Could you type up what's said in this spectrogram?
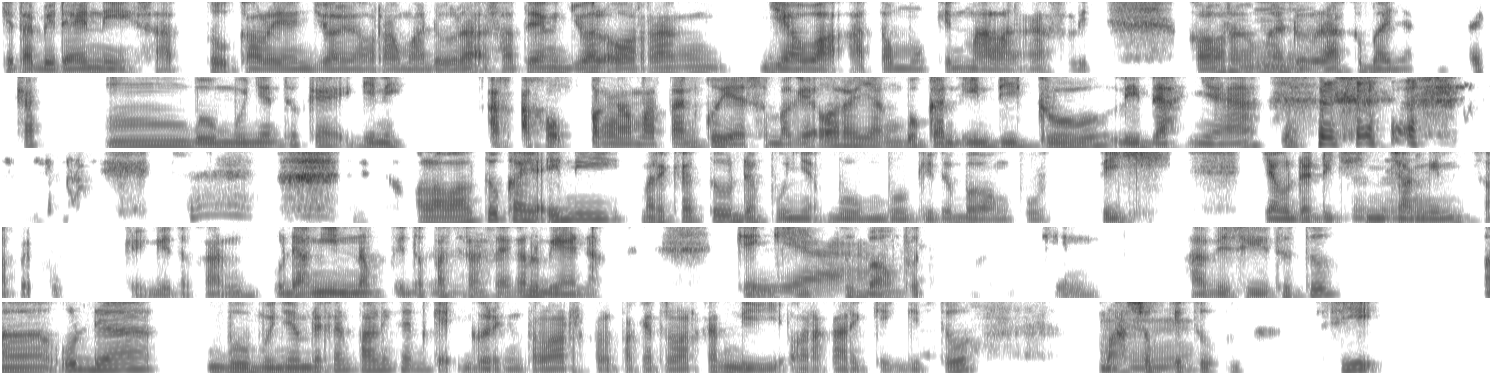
Kita bedain nih. Satu kalau yang jual orang Madura, satu yang jual orang Jawa atau mungkin Malang asli. Kalau orang Mm-mm. Madura kebanyakan mereka hmm, bumbunya tuh kayak gini. Aku pengamatanku ya sebagai orang yang bukan indigo lidahnya. Awal-awal tuh kayak ini mereka tuh udah punya bumbu gitu bawang putih yang udah dicincangin sampai bubuk kayak gitu kan. Udah nginep itu pasti Mm-mm. rasanya kan lebih enak. kayak Iya. gitu bawang putih masukin habis gitu tuh eh, udah bumbunya mereka kan paling kan kayak goreng telur kalau pakai telur kan di orak arik kayak gitu masuk Mhm. itu si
